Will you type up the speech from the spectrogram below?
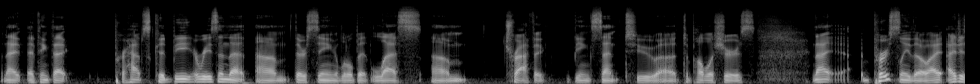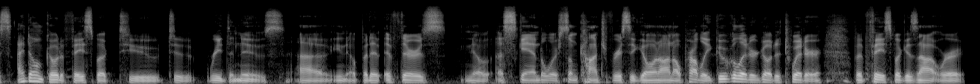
And I, I think that perhaps could be a reason that um, they're seeing a little bit less um, traffic being sent to uh, to publishers. And I personally, though, I, I, just I don't go to Facebook to to read the news. Uh, you know, but if, if, there's you know a scandal or some controversy going on, I'll probably Google it or go to Twitter. But Facebook is not where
